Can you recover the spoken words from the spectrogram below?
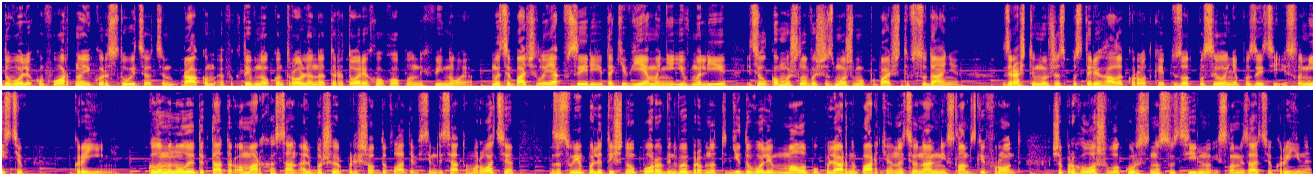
доволі комфортно і користуються цим браком ефективного контролю на територіях, охоплених війною. Ми це бачили як в Сирії, так і в Ємені, і в Малі, і цілком можливо, що зможемо побачити в Судані. Зрештою, ми вже спостерігали короткий епізод посилення позицій ісламістів країні. Коли минулий диктатор Омар Хасан Аль-Башир прийшов до влади в 80-му році, за свою політичну опору він вибрав на тоді доволі малопопулярну партію Національний Ісламський фронт, що проголошувала курс на суцільну ісламізацію країни.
